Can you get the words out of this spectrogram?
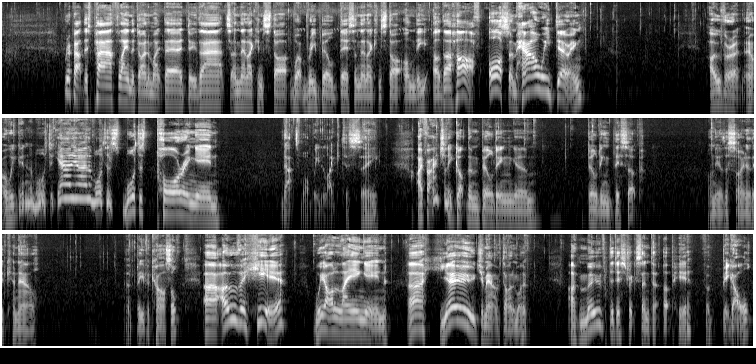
rip out this path, laying the dynamite there, do that, and then I can start, well, rebuild this, and then I can start on the other half. Awesome. How are we doing? Over at, are we getting the water? Yeah, yeah, the water's, water's pouring in. That's what we like to see. I've actually got them building, um, building this up on the other side of the canal at Beaver Castle. Uh, over here, we are laying in a huge amount of dynamite. I've moved the district centre up here for Big Ol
